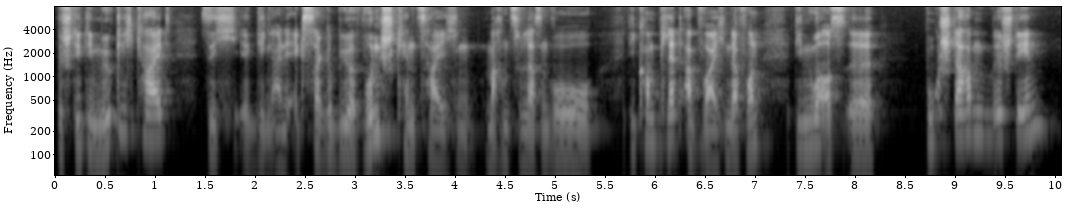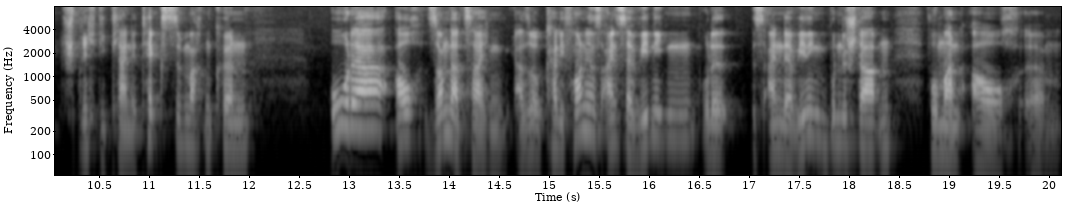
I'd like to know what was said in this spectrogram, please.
besteht die Möglichkeit, sich äh, gegen eine Extragebühr Wunschkennzeichen machen zu lassen, wo die komplett abweichen davon, die nur aus äh, Buchstaben bestehen, sprich die kleine Texte machen können, oder auch Sonderzeichen. Also Kalifornien ist eines der wenigen oder ist einer der wenigen Bundesstaaten, wo man auch ähm,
